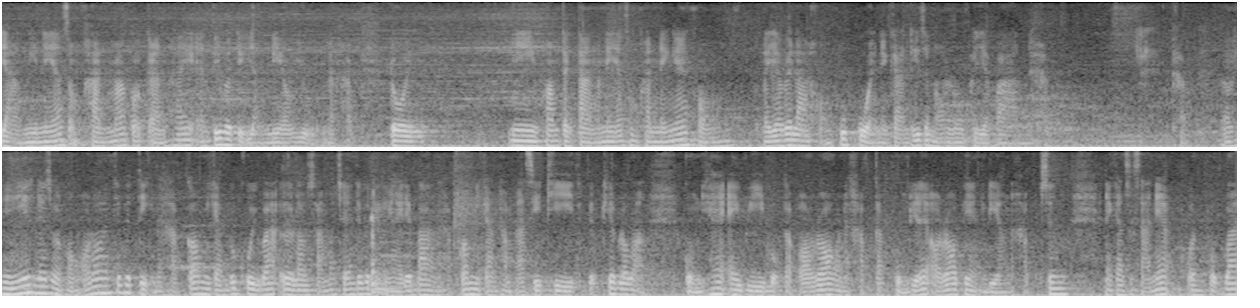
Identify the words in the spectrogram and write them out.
อย่างมีนัยสำคัญมากกว่าการให้แอนติบ o ติกอย่างเดียวอยู่นะครับ โดยมีความแตกต่างกันในยสำคัญในแง่ของ ระยะเวลาของผู้ป่วยในการที่จะนอนโรงพยาบาลนะครับครับแล้วทีนี้ในส่วนของ oral antibiotic นะครับ ก็มีการพูดคุยว่าเออเราสามารถใช้ antibiotic ยังไงได้บ้างนะครับ ก็มีการทำ RCT เปรียบเทียบระหว่างกลุ่มที่ให้ IV บวกกับ oral นะครับ กับกลุ่มที่ได้ oral เพียงอย่างเดียวนะครับ ซึ่งในการศึกษาเนี่ยคนพบว่า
